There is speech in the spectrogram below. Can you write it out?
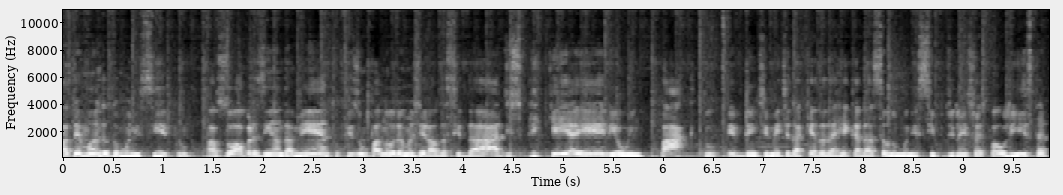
as demandas do município, as obras em andamento, fiz um panorama geral da cidade, expliquei a ele o impacto, evidentemente, da queda da arrecadação no município de Lençóis Paulista.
